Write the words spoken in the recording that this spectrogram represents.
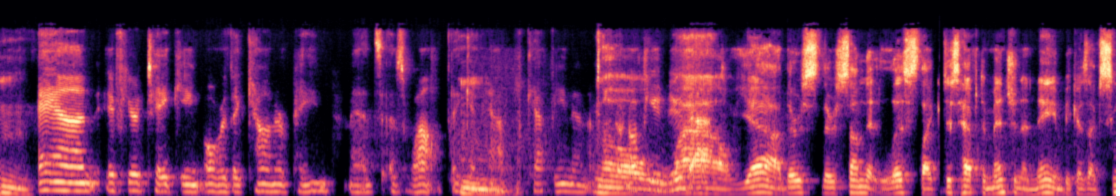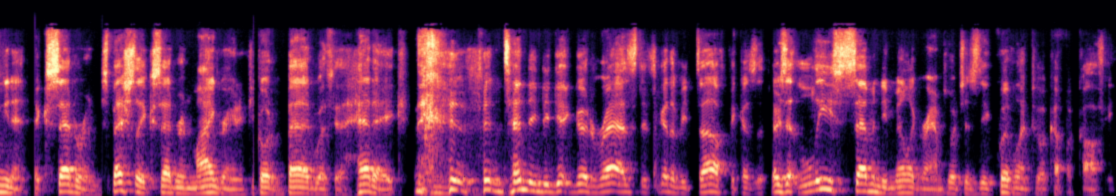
mm. and if you're taking over the counter pain meds as well, they can mm. have caffeine in them. Oh, I don't know if you knew wow. that. Yeah. There's there's some that list like just have to mention a name because I've seen it. Excedrin, especially Excedrin migraine. If you go to bed with a headache, intending to get good rest, it's going to be tough because there's at least 70 milligrams, which is the equivalent to a cup of coffee.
